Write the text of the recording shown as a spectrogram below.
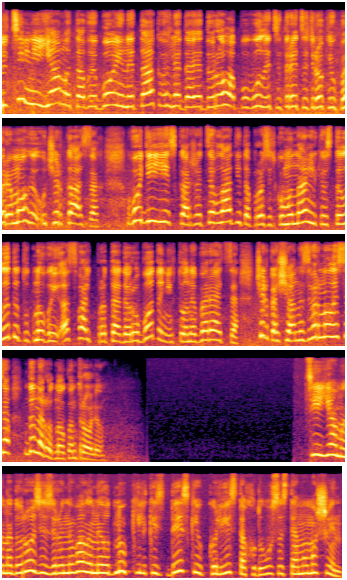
Суцільні ями та вибоїни так виглядає дорога по вулиці 30 років перемоги у Черкасах. Водії скаржаться владі та просять комунальників стелити тут новий асфальт, проте до роботи ніхто не береться. Черкащани звернулися до народного контролю. Ці ями на дорозі зруйнували не одну кількість дисків, коліс та ходову систему машин.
